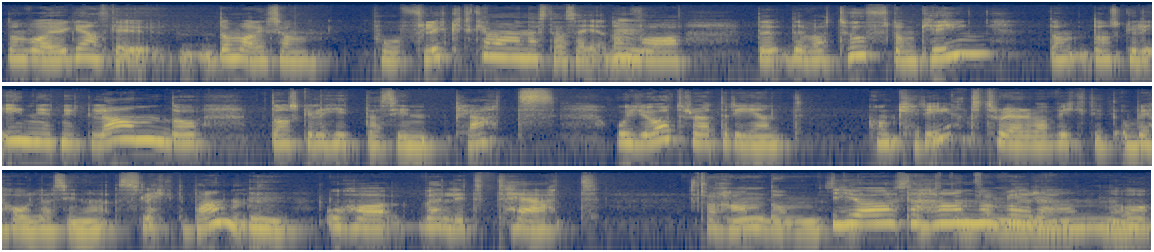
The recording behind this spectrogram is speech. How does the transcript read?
De var ju ganska, de var liksom på flykt kan man nästan säga. De Mm. var, det, det var tufft omkring. De, de skulle in i ett nytt land och de skulle hitta sin plats. Och jag tror att rent konkret tror jag det var viktigt att behålla sina släktband Mm. och ha väldigt tät Ta hand om Ja, ta hand om varann Mm. och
